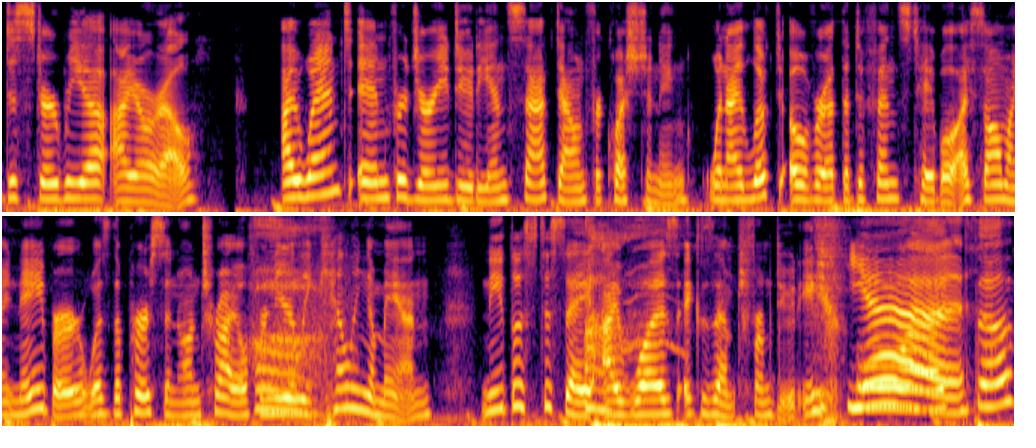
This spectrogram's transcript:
Disturbia IRL. I went in for jury duty and sat down for questioning. When I looked over at the defense table, I saw my neighbor was the person on trial for nearly killing a man. Needless to say, I was exempt from duty. Yeah. What the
